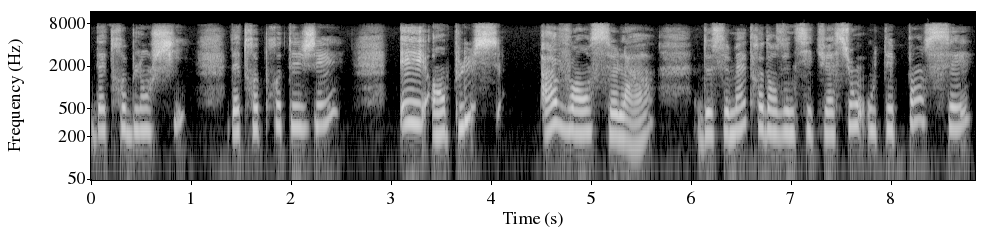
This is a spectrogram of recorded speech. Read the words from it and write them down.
d'être blanchi, d'être protégé et en plus, avant cela, de se mettre dans une situation où tes pensées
